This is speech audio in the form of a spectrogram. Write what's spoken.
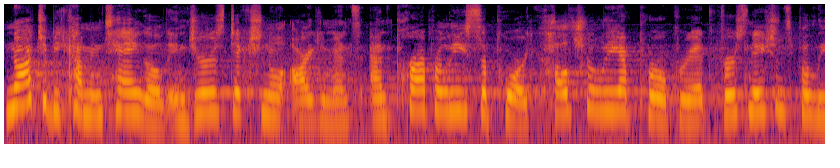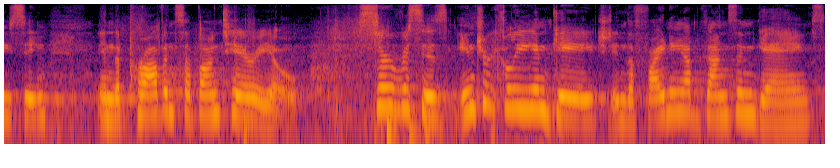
not to become entangled in jurisdictional arguments and properly support culturally appropriate First Nations policing in the province of Ontario. Services intricately engaged in the fighting of guns and gangs,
